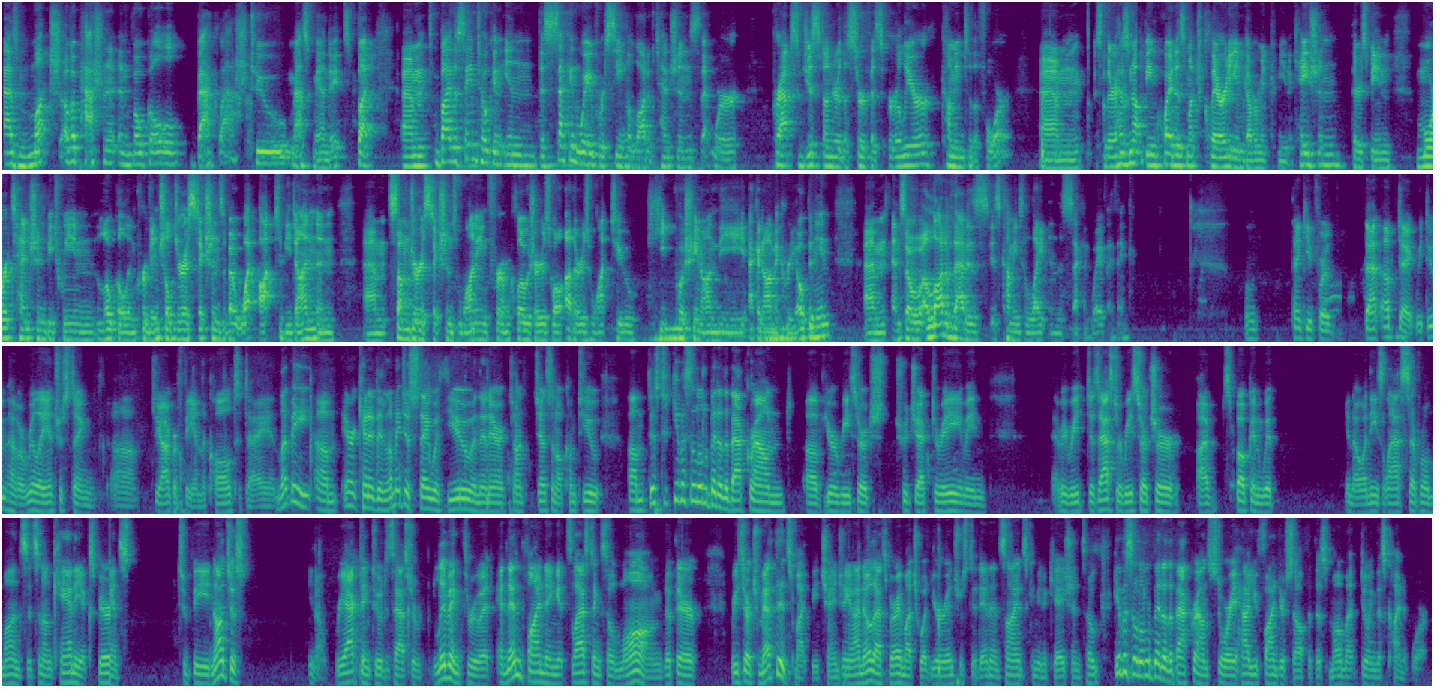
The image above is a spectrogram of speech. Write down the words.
as much of a passionate and vocal backlash to mask mandates, but um, by the same token, in the second wave, we're seeing a lot of tensions that were perhaps just under the surface earlier coming to the fore. Um, so there has not been quite as much clarity in government communication. There's been more tension between local and provincial jurisdictions about what ought to be done, and um, some jurisdictions wanting firm closures while others want to keep pushing on the economic reopening. Um, and so a lot of that is is coming to light in the second wave, I think. Well, thank you for that update, we do have a really interesting uh, geography in the call today. And let me, um, Eric Kennedy, let me just stay with you, and then Eric John- Jensen, I'll come to you. Um, just to give us a little bit of the background of your research trajectory. I mean, every re- disaster researcher I've spoken with, you know, in these last several months, it's an uncanny experience to be not just you know reacting to a disaster living through it and then finding it's lasting so long that they're research methods might be changing. And I know that's very much what you're interested in in science communication. So give us a little bit of the background story, how you find yourself at this moment doing this kind of work.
